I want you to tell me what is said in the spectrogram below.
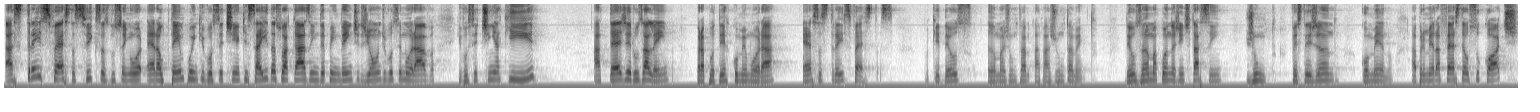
as três festas fixas do Senhor era o tempo em que você tinha que sair da sua casa, independente de onde você morava, e você tinha que ir até Jerusalém para poder comemorar essas três festas, porque Deus ama ajuntamento. Deus ama quando a gente está assim, junto, festejando, comendo. A primeira festa é o Sucote,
